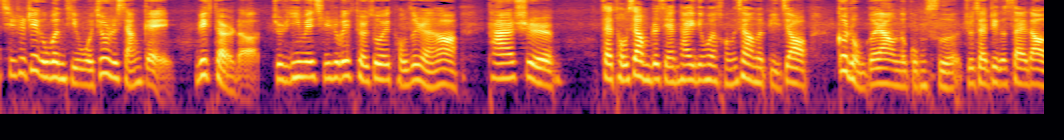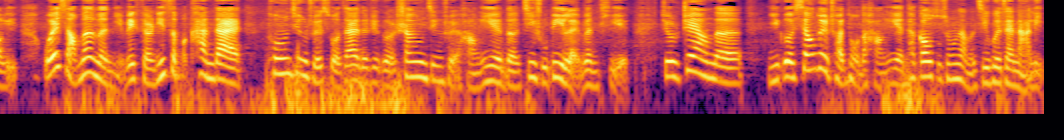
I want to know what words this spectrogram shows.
其实这个问题我就是想给 Victor 的，就是因为其实 Victor 作为投资人啊，他是在投项目之前，他一定会横向的比较各种各样的公司就在这个赛道里。我也想问问你，Victor，你怎么看待通用净水所在的这个商用净水行业的技术壁垒问题？就是这样的一个相对传统的行业，它高速增长的机会在哪里？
